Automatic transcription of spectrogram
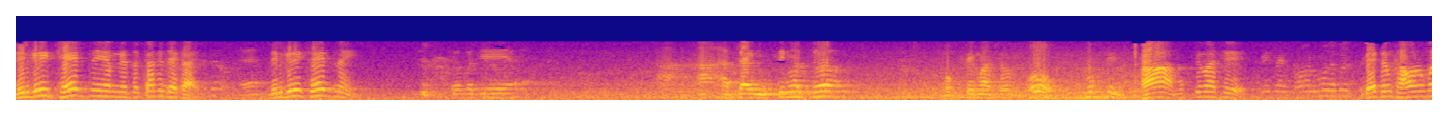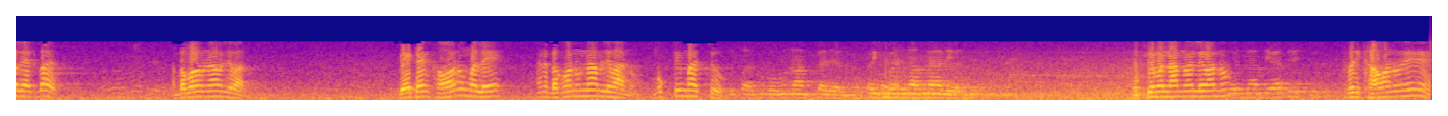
દિલગીરી છે જ નહીં એમને તો ક્યાંથી દેખાય? દિલગીરી છે જ નહીં. તો પછી આ- આ- અત્યારે મુક્તિમાં જ છો? મુક્તિમાં છો? મુક્તિ હા મુક્તિમાં છે. બે ટાઈમ ખાવાનું મળે બસ. ભગવાનનું નામ લેવાનું. બે ટાઈમ ખાવાનું મળે અને ભગવાનનું નામ લેવાનું. મુક્તિમાં જ છું. બહુ નામ કરે મુક્તિ નામ ના દેવાતું મુક્તિમાં નામ ન લેવાનું? જ? પછી ખાવાનું નહીં ને?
